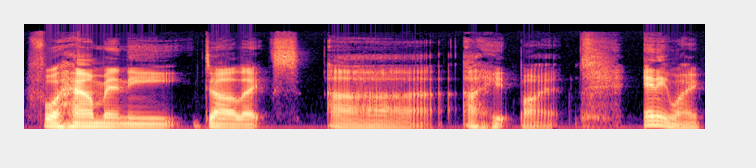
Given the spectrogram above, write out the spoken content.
for how many Daleks uh, are hit by it. Anyway,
